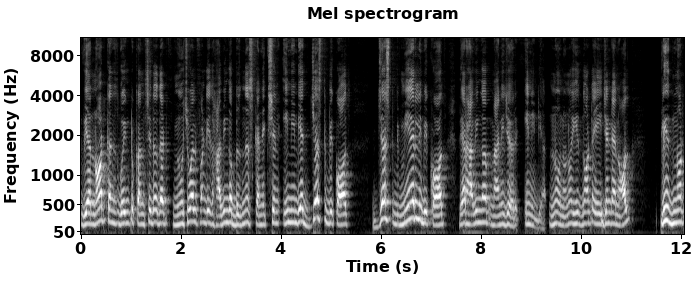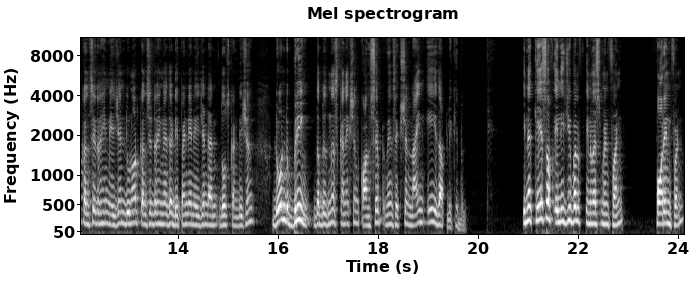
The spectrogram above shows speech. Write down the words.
we are not going to consider that mutual fund is having a business connection in India just because, just merely because they are having a manager in India. No, no, no, he is not an agent and all Please do not consider him agent. Do not consider him as a dependent agent and those conditions. Don't bring the business connection concept when section 9a is applicable. In a case of eligible investment fund, foreign fund,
